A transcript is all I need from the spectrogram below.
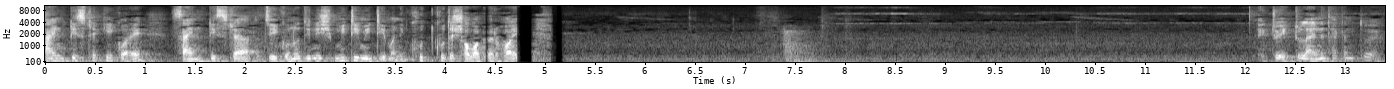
সায়েন্টিস্টরা কি করে? সায়েন্টিস্টরা যে কোনো জিনিস মিটি মানে খুঁতখুঁতে স্বভাবের হয়। একটু একটু লাইনে থাকেন তো এক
